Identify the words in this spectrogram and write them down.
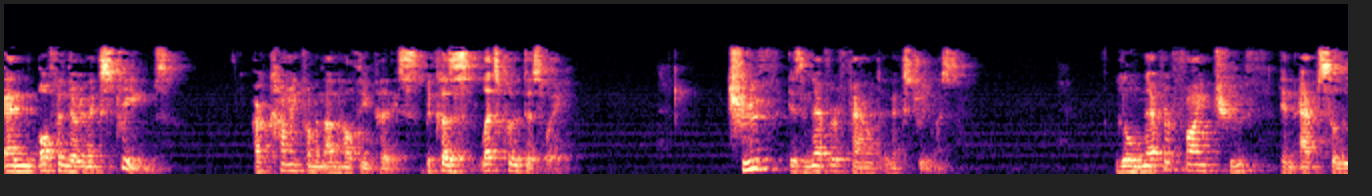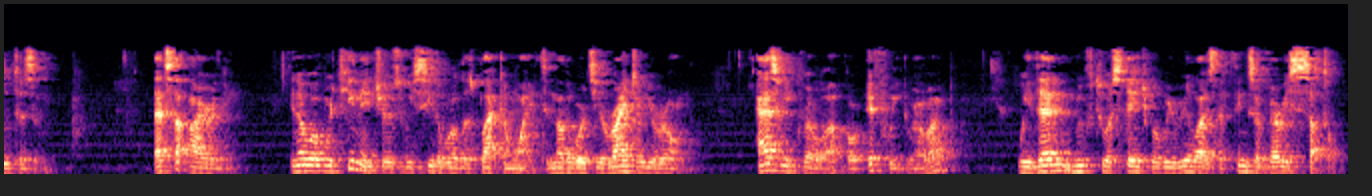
and often they're in extremes, are coming from an unhealthy place. Because let's put it this way. Truth is never found in extremis. You'll never find truth in absolutism. That's the irony. You know, when we're teenagers, we see the world as black and white. In other words, you're right or you're wrong. As we grow up, or if we grow up, we then move to a stage where we realize that things are very subtle.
